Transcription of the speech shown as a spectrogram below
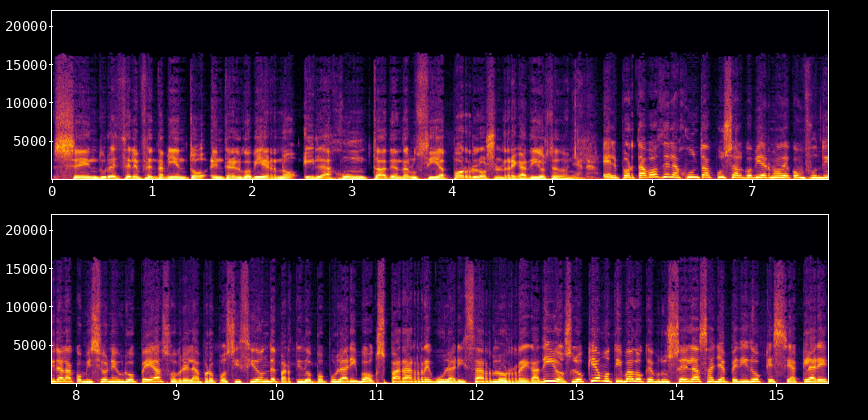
se endurece el enfrentamiento entre el Gobierno y la Junta de Andalucía por los regadíos de Doñana. El portavoz de la Junta acusa al Gobierno de confundir a la Comisión Europea sobre la proposición de Partido Popular y Vox para regularizar los regadíos, lo que ha motivado que Bruselas haya pedido que se aclare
